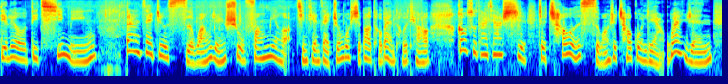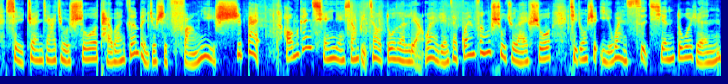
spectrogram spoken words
第六、第七名。当然，在这个死亡人数方面啊，今天在中国时报头版头条告诉大家是这超额死亡是超过两万人，所以专家就说台湾根本就是防疫失败。好，我们跟前一年相比较多了两万人，在官方数据来说，其中是一万四千多人，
